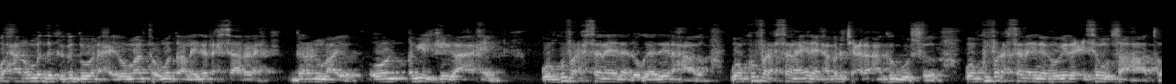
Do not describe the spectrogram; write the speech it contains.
Waxaan ummadda kaga duwanahay oo maanta ummaddaa layga dhex saaranay. Garan maayo oon qabiilkayga ahayn waan ku faraxsanahay inaan ogaadeen ahaado. Waan ku faraxsanahay inay habar jeclo aan ka guursado waan ku faraxsanahay inay hooyada ciise muuse ahaato.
